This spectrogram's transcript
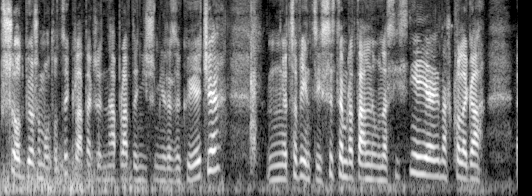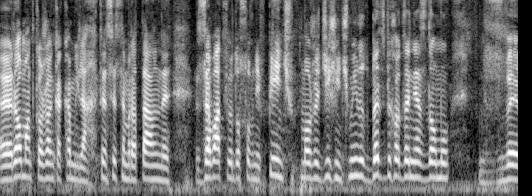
przy odbiorze motocykla, także naprawdę niczym nie ryzykujecie. Mm, Co więcej, system ratalny u nas istnieje. Nasz kolega e, Roman, koleżanka Kamila, ten system ratalny załatwił dosłownie w 5, może 10 minut bez wychodzenia z domu w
